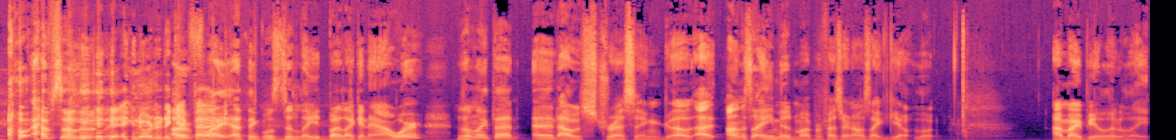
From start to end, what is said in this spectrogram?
Oh, absolutely. in order to get Our back. flight, I think, was delayed by like an hour or something like that. And I was stressing. I, I honestly, I emailed my professor and I was like, yo, look, I might be a little late.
